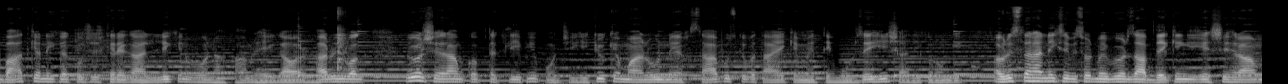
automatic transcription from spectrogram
बात करने की कोशिश करेगा, लेकिन वो नाकाम रहेगा और हर वक्त व्यूअर शहराम को अब तकलीफ़ ही पहुंचेगी, क्योंकि मानूर ने साहब उसको बताया कि मैं तैमूर से ही शादी करूँगी। और इस तरह नेक्स्ट एपिसोड में व्यूअर्स, आप देखेंगे कि शहराम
